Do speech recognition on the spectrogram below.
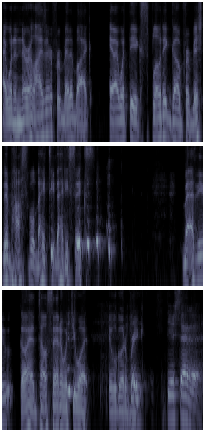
I want a neuralizer for Men in Black, and I want the exploding gum for Mission Impossible 1996. Matthew, go ahead. Tell Santa what you want. It will go to break. Dear Santa,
